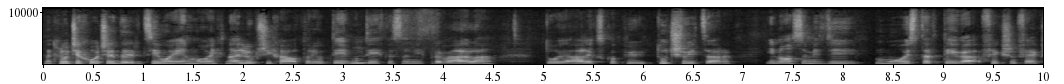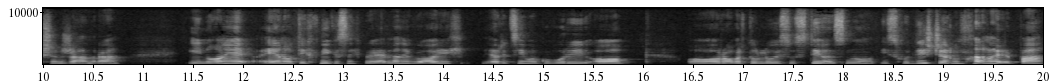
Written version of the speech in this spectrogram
Na ključe hoče, da je recimo en mojih najljubših avtorjev, te, mm -hmm. od teh, ki sem jih prevajala, to je Alex Kopi, tudi švicar in on se mi zdi mojster tega fiction-faction žanra. In on je ena od teh knjig, ki sem jih prevedla, njegovih, recimo, govori o, o Robertu Louisu Stevensonu, izhodišče romana je pa,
